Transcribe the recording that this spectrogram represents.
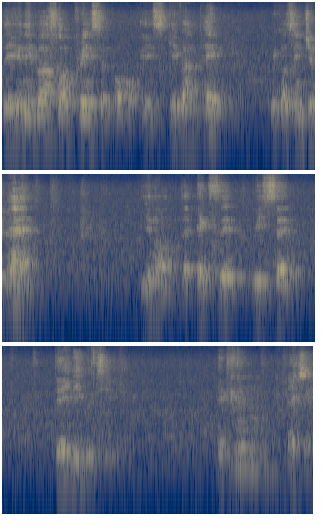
the universal principle is give and take. Because in Japan, you know, the exit, we said, deiriguchi. Exit. Exit.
